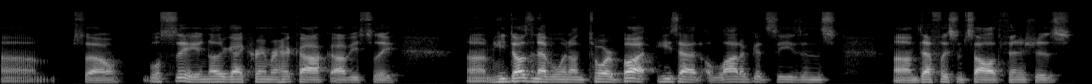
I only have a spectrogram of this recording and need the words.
Um so we'll see. Another guy, Kramer Hickok, obviously. Um, he doesn't have a win on tour, but he's had a lot of good seasons. Um, definitely some solid finishes.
